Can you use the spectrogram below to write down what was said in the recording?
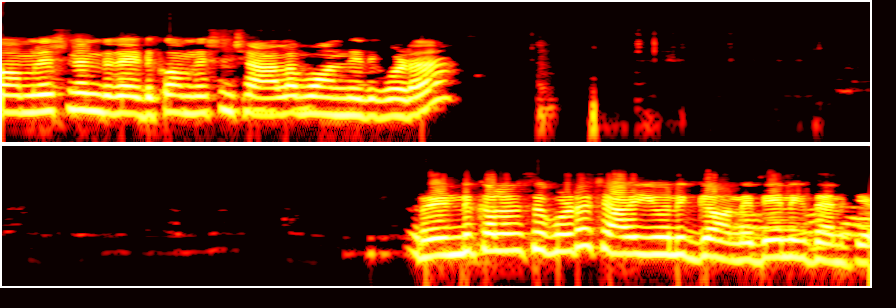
combination and red combination చాలా బాగుంది ఇది కూడా. రెండు కలర్స్ కూడా చాలా యూనిక్గా ఉన్నాయి దేనికి దానికి.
